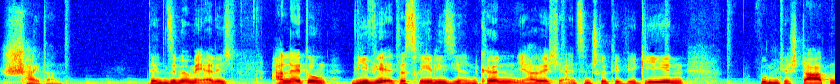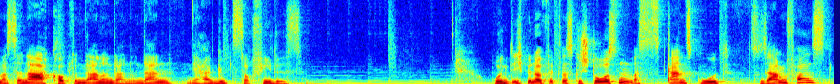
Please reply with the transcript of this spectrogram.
scheitern. Denn sind wir mal ehrlich, Anleitung, wie wir etwas realisieren können, ja, welche einzelnen Schritte wir gehen, womit wir starten, was danach kommt und dann und dann und dann, ja, gibt es doch vieles. Und ich bin auf etwas gestoßen, was es ganz gut zusammenfasst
